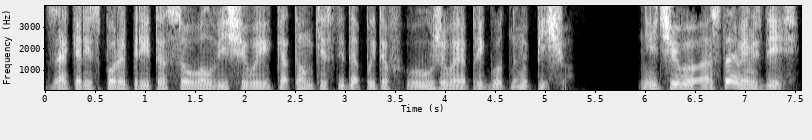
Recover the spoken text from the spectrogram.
Закари споро перетасовывал вещевые котомки следопытов, выуживая пригодную пищу. «Ничего, оставим здесь.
